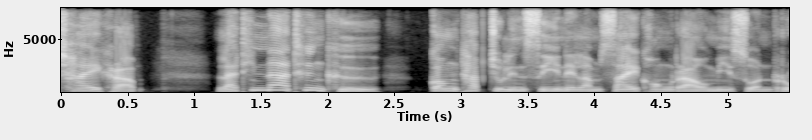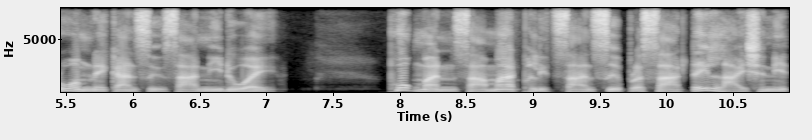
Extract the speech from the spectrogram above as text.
ใช่ครับ และที่น่าทึ่งคือ กองทัพจุลินทรีย์ในลำไส้ของเรามีส่วนร่วมในการสื่อสารนี้ด้วย พวกมันสามารถผลิตสารสื่อประสาทได้หลายชนิด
